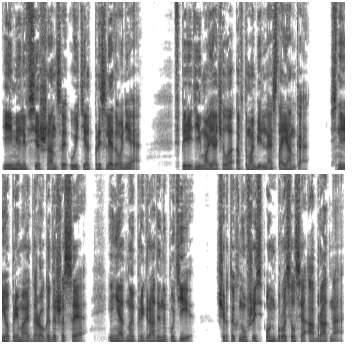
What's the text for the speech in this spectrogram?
и имели все шансы уйти от преследования. Впереди маячила автомобильная стоянка. С нее прямая дорога до шоссе, и ни одной преграды на пути. Чертыхнувшись, он бросился обратно.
